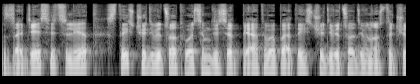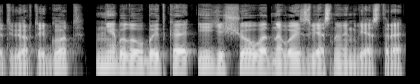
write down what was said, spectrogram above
За 10 лет, с 1985 по 1994 год, не было убытка и еще у одного известного инвестора,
